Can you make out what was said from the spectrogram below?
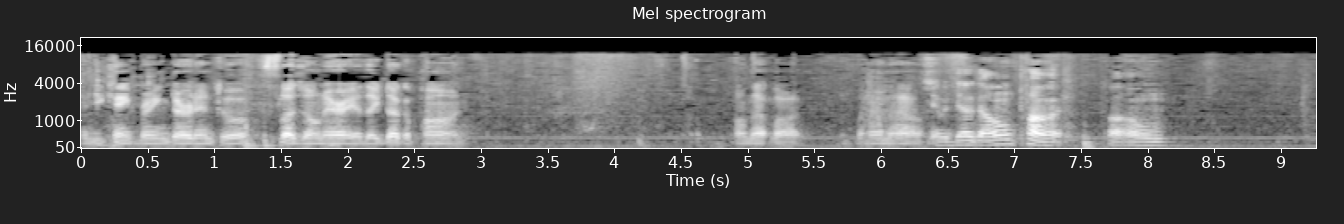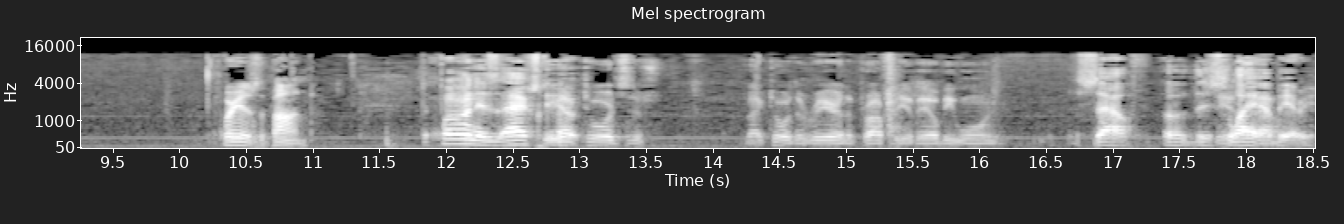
and you can't bring dirt into a flood zone area. They dug a pond on that lot behind the house. And we dug our own pond, our own, Where is the pond? the pond is actually Back towards the, back toward the rear of the property of LB one. south of the Yeah, slab south. area.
